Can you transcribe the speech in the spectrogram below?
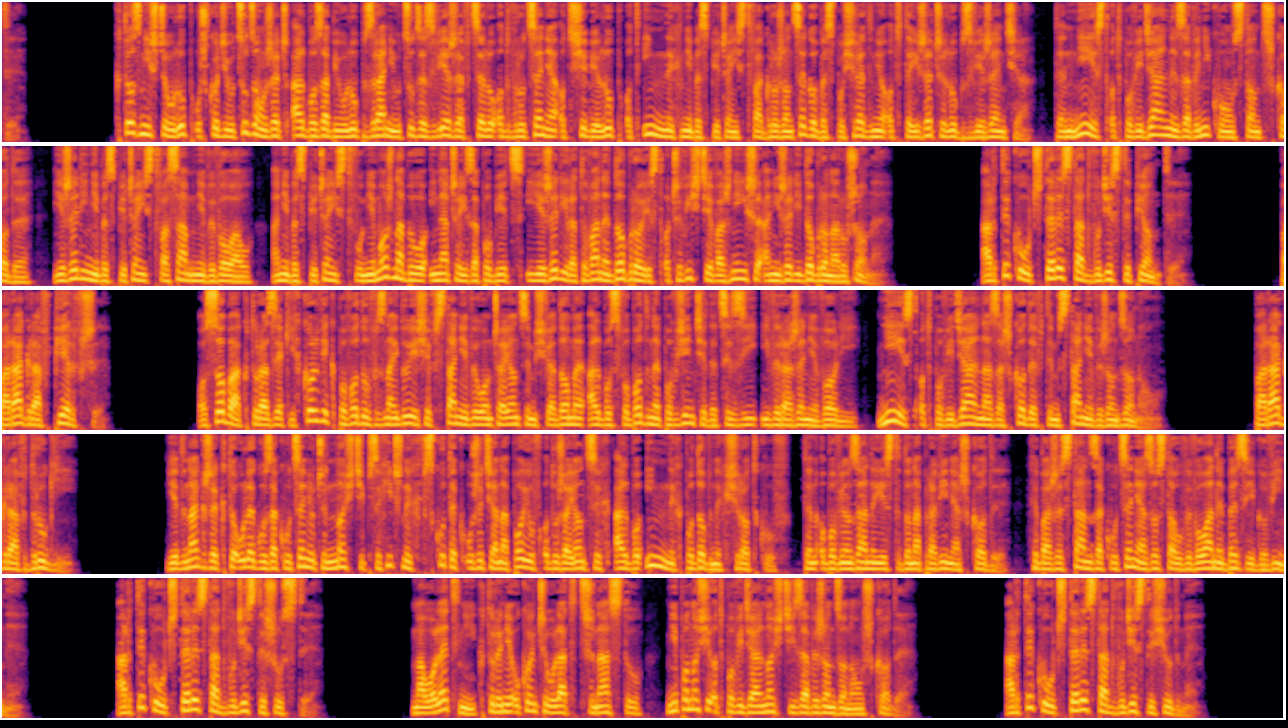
Kto zniszczył lub uszkodził cudzą rzecz albo zabił lub zranił cudze zwierzę w celu odwrócenia od siebie lub od innych niebezpieczeństwa grożącego bezpośrednio od tej rzeczy lub zwierzęcia, ten nie jest odpowiedzialny za wynikłą stąd szkodę, jeżeli niebezpieczeństwa sam nie wywołał, a niebezpieczeństwu nie można było inaczej zapobiec i jeżeli ratowane dobro jest oczywiście ważniejsze aniżeli dobro naruszone. Artykuł 425. Paragraf pierwszy. Osoba, która z jakichkolwiek powodów znajduje się w stanie wyłączającym świadome albo swobodne powzięcie decyzji i wyrażenie woli, nie jest odpowiedzialna za szkodę w tym stanie wyrządzoną. Paragraf drugi. Jednakże kto uległ zakłóceniu czynności psychicznych wskutek użycia napojów odurzających albo innych podobnych środków, ten obowiązany jest do naprawienia szkody, chyba że stan zakłócenia został wywołany bez jego winy. Artykuł 426. Małoletni, który nie ukończył lat 13, nie ponosi odpowiedzialności za wyrządzoną szkodę. Artykuł 427.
